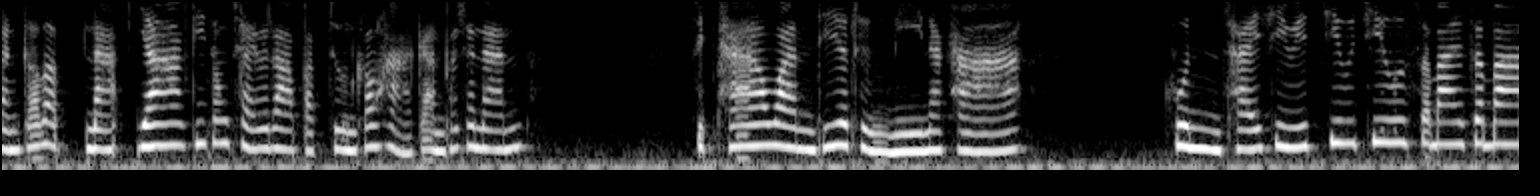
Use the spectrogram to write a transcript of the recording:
มันก็แบบนะยากที่ต้องใช้เวลาปรับจูนเข้าหากัน เพราะฉะนั้น 15 วันที่จะถึงนี้นะคะ คุณใช้ชีวิตชิวๆสบา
